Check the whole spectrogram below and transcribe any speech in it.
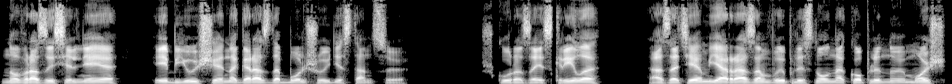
но в разы сильнее и бьющая на гораздо большую дистанцию. Шкура заискрила, а затем я разом выплеснул накопленную мощь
